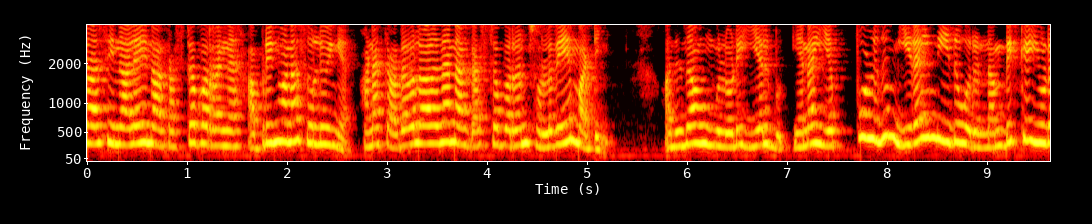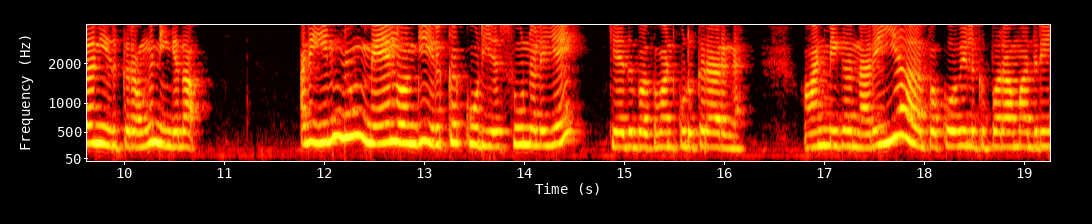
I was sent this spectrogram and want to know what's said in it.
ராசினாலே நான் கஷ்டப்படுறேங்க அப்படின்னு வேணால் சொல்லுவீங்க. ஆனால் கடவுளால் தான் நான் கஷ்டப்படுறேன்னு சொல்லவே மாட்டீங்க. அதுதான் உங்களோட இயல்பு. ஏன்னா எப்பொழுதும் இறை மீது ஒரு நம்பிக்கையுடன் இருக்கிறவங்க நீங்கள் தான் அது இன்னும் மேலோங்கி இருக்கக்கூடிய சூழ்நிலையை கேது பகவான் கொடுக்குறாருங்க. ஆன்மீகம் நிறைய இப்போ கோவிலுக்கு போகிற மாதிரி.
